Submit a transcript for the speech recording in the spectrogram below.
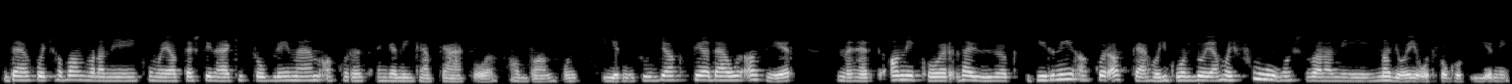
de hogyha van valami komolyabb testi-lelki problémám, akkor az engem inkább gátol abban, hogy írni tudjak. Például azért, mert amikor leülök írni, akkor azt kell, hogy gondoljam, hogy fú, most valami nagyon jót fogok írni.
